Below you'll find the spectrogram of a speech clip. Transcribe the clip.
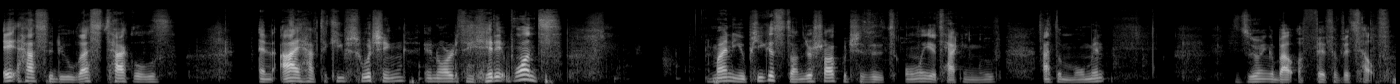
it has to do less tackles, and I have to keep switching in order to hit it once. Mind you, Pika's Thundershock, which is its only attacking move at the moment, is doing about a fifth of its health.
